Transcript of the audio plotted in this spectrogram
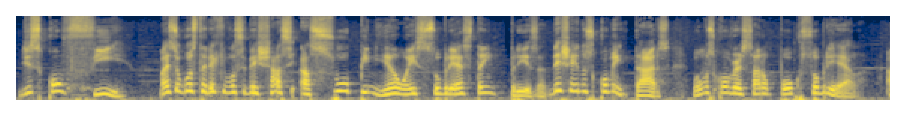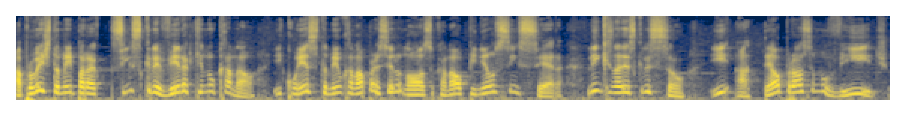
desconfie. Mas eu gostaria que você deixasse a sua opinião aí sobre esta empresa. Deixa aí nos comentários, vamos conversar um pouco sobre ela. Aproveite também para se inscrever aqui no canal e conheça também o canal parceiro nosso, o canal Opinião Sincera. Links na descrição e até o próximo vídeo.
